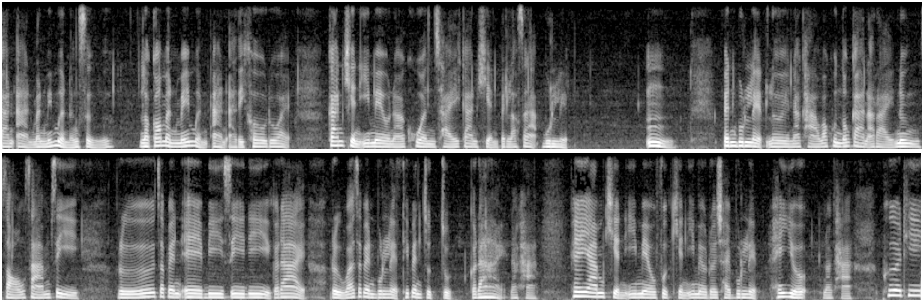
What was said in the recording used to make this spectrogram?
การอ่านมันไม่เหมือนหนังสือ แล้วก็มันไม่เหมือนอ่าน article ด้วย การเขียนอีเมลนะ ควรใช้การเขียนเป็นลักษณะ bullet อืมเป็น bullet เลยนะคะ ว่าคุณต้องการอะไร 1 2 3 4 หรือจะเป็น A B C D ก็ได้ หรือว่าจะเป็น bullet ที่เป็นจุดๆ ก็ได้นะคะ พยายามเขียนอีเมล ฝึกเขียนอีเมล โดยใช้ bullet ให้เยอะนะคะ เพื่อที่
